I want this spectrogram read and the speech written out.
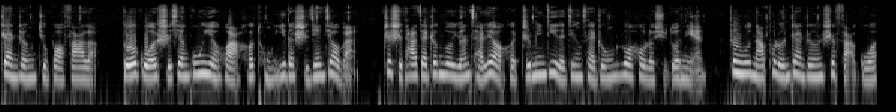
战争就爆发了。德国实现工业化和统一的时间较晚，这使他在争夺原材料和殖民地的竞赛中落后了许多年。正如拿破仑战争是法国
